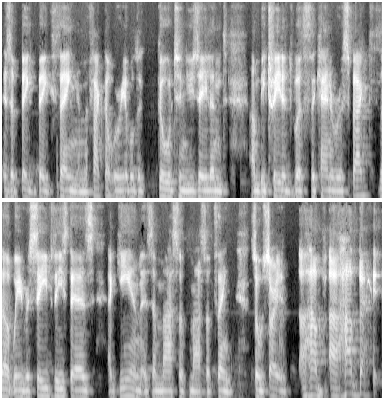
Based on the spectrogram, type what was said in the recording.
is a big, big thing. And the fact that we're able to go to New Zealand and be treated with the kind of respect that we receive these days, again, is a massive, massive thing. So sorry, I have, I have di-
